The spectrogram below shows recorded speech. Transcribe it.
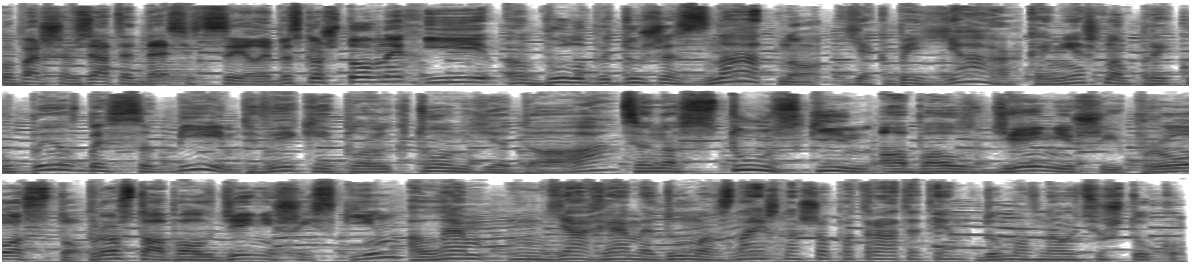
по-перше, взяти 10 сили безкоштовних. І е, було би дуже знатно, якби я, звісно, прикупив би собі двікий планктон є, да? Це на сту скін обалденніший просто. Просто обалденніший скін. Але я геми думав, знаєш на що потратити? Думав на оцю штуку.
